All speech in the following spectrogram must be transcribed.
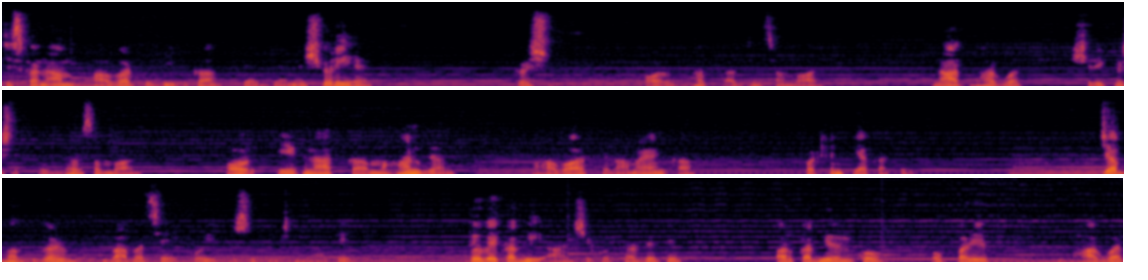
जिसका नाम भावर्त दीपिका या ज्ञानेश्वरी है, कृष्ण और भक्त अर्जुन संवाद, नाथ भागवत, श्री कृष्ण उद्धव संवाद और एक नाथ का महान ग्रंथ भावार्थ रामायण का पठन किया करते थे। जब भक्तगण बाबा से कोई प्रश्न पूछने आते तो वे कभी आंशिक उत्तर देते और कभी उनको उपयुक्त भागवत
